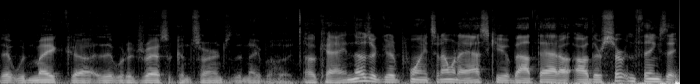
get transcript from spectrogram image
that would make uh, that would address the concerns of the neighborhood. Okay, and those are good points, and I want to ask you about that. Are, are, there certain things that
